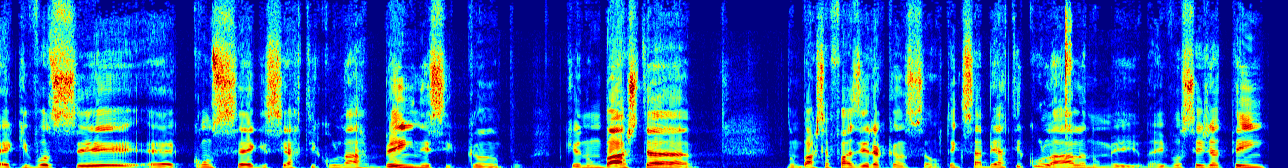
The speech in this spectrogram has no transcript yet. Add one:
é que você é, consegue se articular bem nesse campo, porque não basta não basta fazer a canção, tem que saber articulá-la no meio, né? E você já tem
